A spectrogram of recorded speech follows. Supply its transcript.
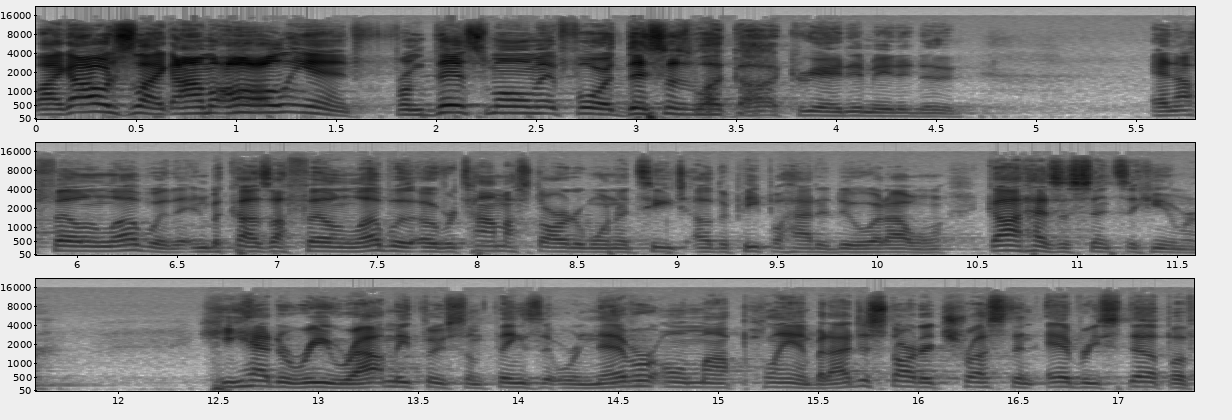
Like I was like, I'm all in from this moment forward. This is what God created me to do. And I fell in love with it. And because I fell in love with it, over time I started wanting to teach other people how to do what I want. God has a sense of humor. He had to reroute me through some things that were never on my plan, but I just started trusting every step of,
